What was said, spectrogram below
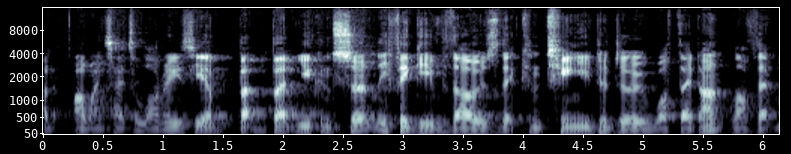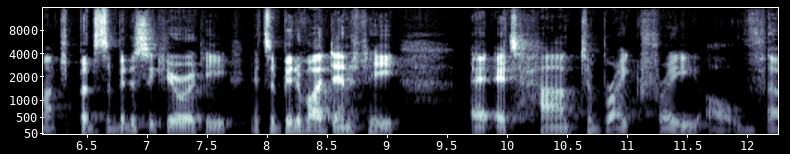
I, I won't say it's a lot easier, but but you can certainly forgive those that continue to do what they don't love that much. But it's a bit of security. It's a bit of identity it's hard to break free of uh,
